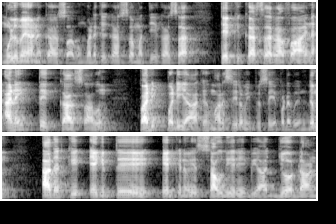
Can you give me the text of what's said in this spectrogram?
முழுமையான காசாவும் வடக்கு காசா மத்திய காசா தெற்கு காசா ரஃபா என அனைத்து காசாவும் படிப்படியாக மறுசீரமைப்பு செய்யப்பட வேண்டும். அதற்கு எகிப்து ஏற்கனவே சவுதி அரேபியா ஜோர்டான்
